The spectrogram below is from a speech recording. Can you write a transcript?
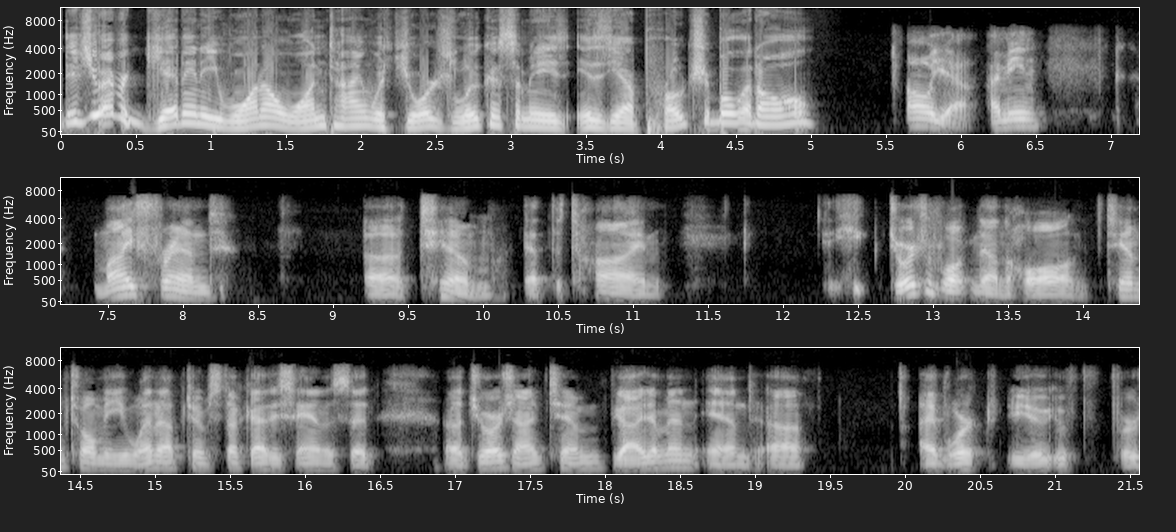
did you ever get any one on one time with George Lucas? I mean, is, is he approachable at all? Oh yeah, I mean, my friend uh, Tim at the time, he, George was walking down the hall, and Tim told me he went up to him, stuck out his hand, and said, uh, "George, I'm Tim Geideman, and uh, I've worked you for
